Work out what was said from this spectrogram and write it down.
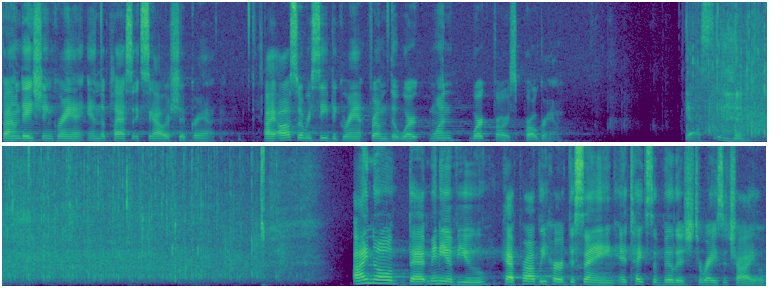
Foundation Grant and the Plastic Scholarship Grant. I also received a grant from the work, One Workforce Program. Yes. I know that many of you have probably heard the saying, it takes a village to raise a child.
